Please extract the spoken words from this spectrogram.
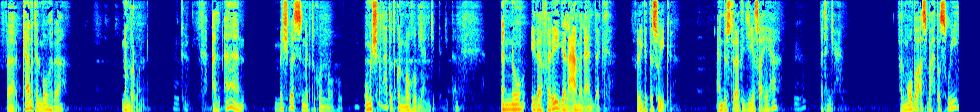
فكانت الموهبة number 1 okay. الآن مش بس إنك تكون موهوب ومش شرط حتى تكون موهوب يعني جدا. أنه إذا فريق العمل عندك فريق التسويق عنده استراتيجية صحيحة بتنجح. فالموضوع أصبح تسويق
